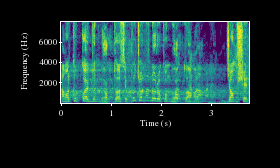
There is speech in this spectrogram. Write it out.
আমার খুব কয়েকজন ভক্ত আছে প্রচণ্ড রকম ভক্ত আমার। জমশেদ।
